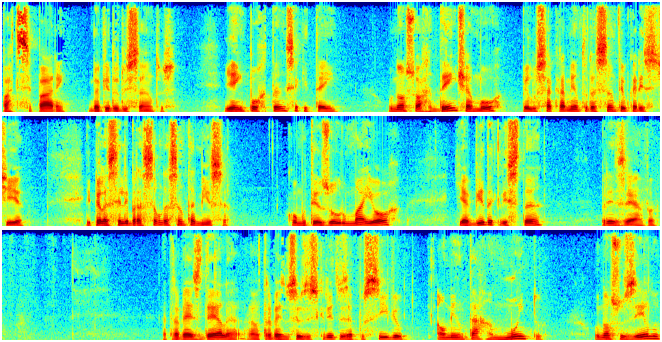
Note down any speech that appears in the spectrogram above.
participarem da vida dos santos e a importância que tem o nosso ardente amor pelo sacramento da Santa Eucaristia e pela celebração da Santa Missa, como tesouro maior que a vida cristã preserva. Através dela, através dos seus escritos, é possível aumentar muito o nosso zelo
